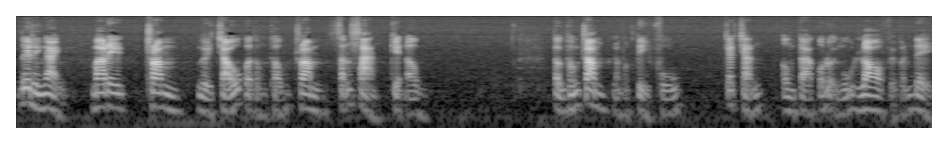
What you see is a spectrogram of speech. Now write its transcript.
Đây là hình ảnh Marie Trump, người cháu của Tổng thống Trump sẵn sàng kiện ông. Tổng thống Trump là một tỷ phú, chắc chắn ông ta có đội ngũ lo về vấn đề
